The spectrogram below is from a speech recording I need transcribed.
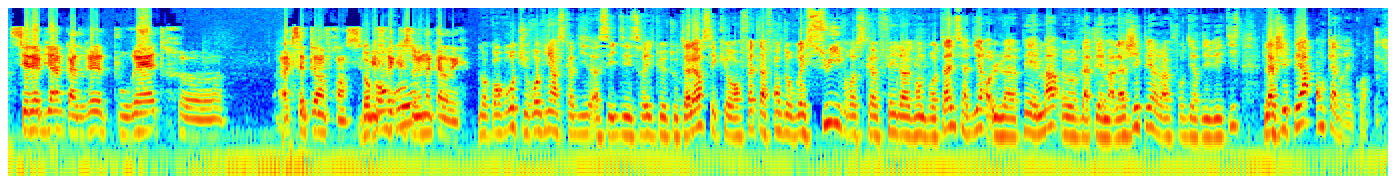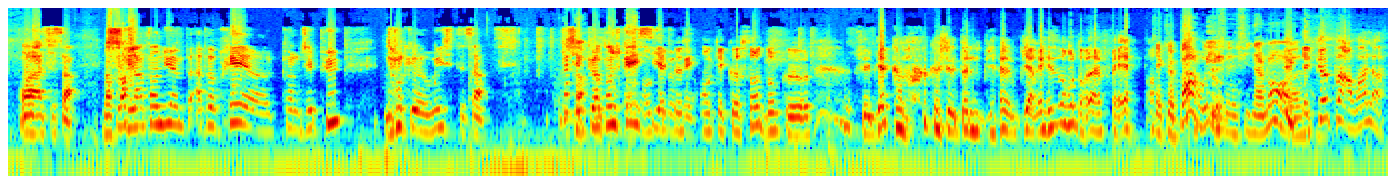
si elle est bien encadrée, elle pourrait être euh, acceptée en France. Donc, mais il en gros- bien. Donc en gros, tu reviens à ce qu'a dit à Cédric tout à l'heure, c'est qu'en fait la France devrait suivre ce qu'a fait la Grande-Bretagne, c'est-à-dire la PMA, euh, la PMA, la GPA, là, faut dire des bêtises, la GPA encadrée quoi. Voilà, c'est ça. Ce que j'ai entendu un peu- à peu près euh, quand j'ai pu. Donc euh, oui, c'était ça. J'ai pu entendre jusqu'à En ici à peu quelque- près. En quelque sorte, donc euh, c'est bien que, que je donne bien, bien raison dans l'affaire. Quelque part, oui, finalement. euh, Quelque part, voilà.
